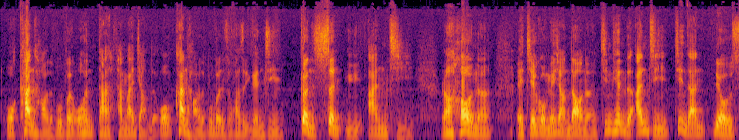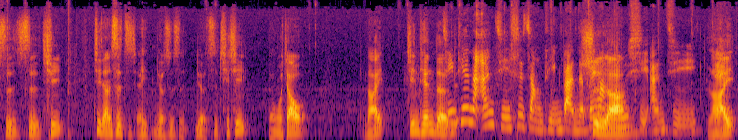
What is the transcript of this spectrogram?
我看好的部分，我很坦坦白讲的，我看好的部分说它是元金更胜于安吉。然后呢，哎，结果没想到呢，今天的安吉竟然六四四七，竟然是哎六四四六四七七。等我教来今天的今天的安吉是涨停板的，非是啊常恭喜安吉。来，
